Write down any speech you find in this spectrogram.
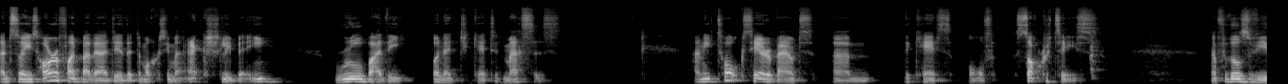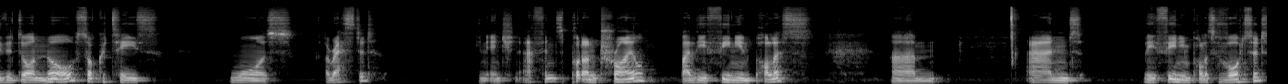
And so he's horrified by the idea that democracy might actually be ruled by the uneducated masses. And he talks here about um, the case of Socrates. Now, for those of you that don't know, Socrates was arrested in ancient Athens, put on trial by the Athenian polis, um, and the Athenian polis voted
